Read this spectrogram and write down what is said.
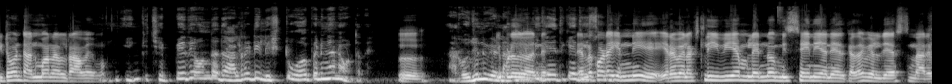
ఇటువంటి అనుమానాలు రావేమో? ఇంక చెప్పేదే ఉంది అది ఆల్రెడీ లిస్ట్ ఓపెన్ గానే ఉంటది. ఆ రోజున ఇప్పుడు నిన్న కూడా ఎన్ని ఇరవై లక్షల ఈవీఎంలు ఎన్నో మిస్ అయినాయి అనేది కదా వీళ్ళు చేస్తున్నారు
